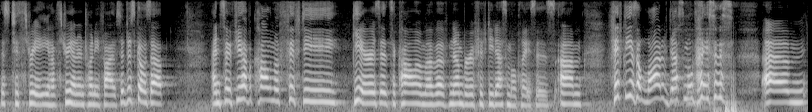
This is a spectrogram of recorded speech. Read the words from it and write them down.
This to 3, you have 325. So it just goes up. And so if you have a column of 50 gears, it's a column of a number of 50 decimal places. Um, 50 is a lot of decimal places. Um,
